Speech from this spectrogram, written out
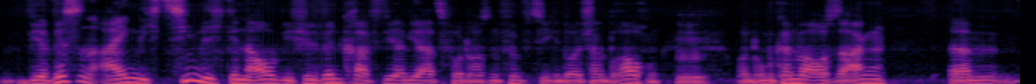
wir wissen eigentlich ziemlich genau, wie viel Windkraft wir im Jahr 2050 in Deutschland brauchen. Und darum können wir auch sagen, ähm,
